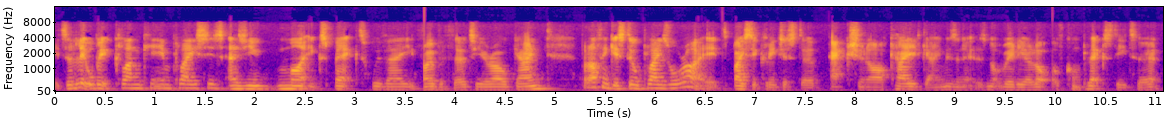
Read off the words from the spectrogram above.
It's a little bit clunky in places, as you might expect with a over 30 year old game, but I think it still plays all right. It's basically just an action arcade game, isn't it? There's not really a lot of complexity to it,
